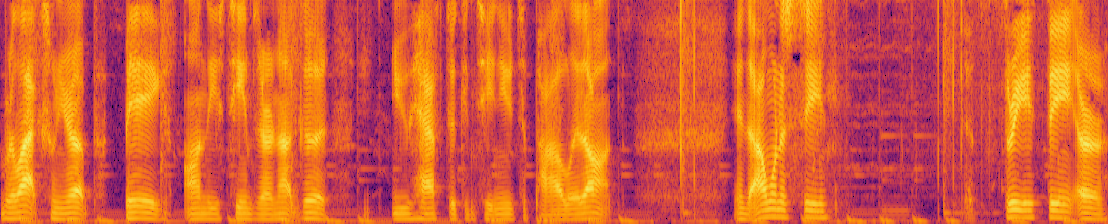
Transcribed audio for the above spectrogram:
relax when you're up big on these teams that are not good. You have to continue to pile it on. And I want to see three thing or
